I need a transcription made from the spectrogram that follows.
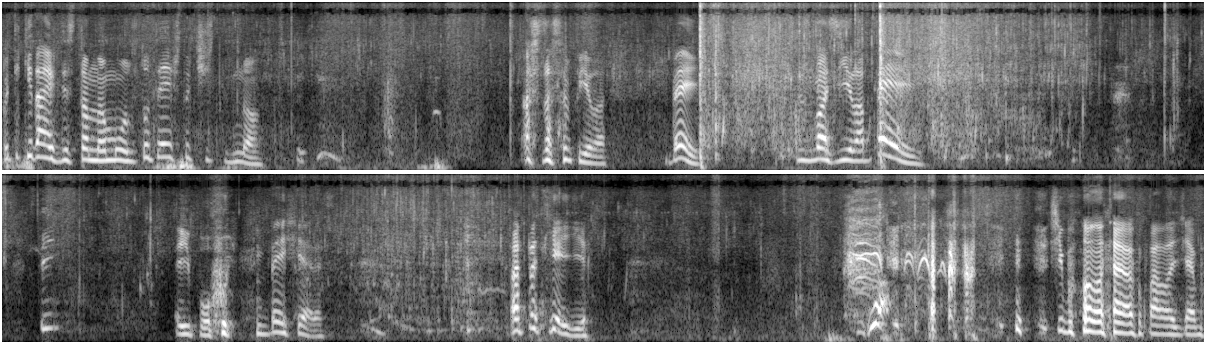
Бо ти кидаєш десь там на мул, то те що чисте дно. Аж засопіла. Бей! Змазіла, бей! І похуй. Бей ще раз. А тут є є. Чи було на тебе впало джеба?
